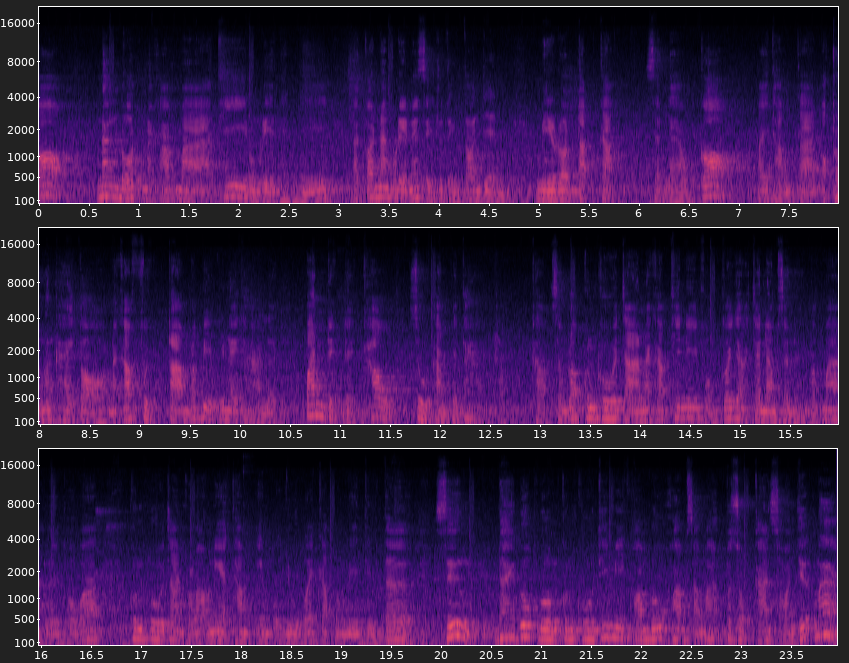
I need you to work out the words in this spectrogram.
ก็นั่งรถนะครับมาที่โรงเรียนแห่งนี้ แล้วก็นั่งเรียนหนังสือจนถึงตอนเย็น มีรถรับกลับ เสร็จแล้วก็ ไปทำการออกกำลังกายต่อนะครับ ฝึกตามระเบียบวินัยทหารเลย ปั้นเด็กๆเข้าสู่การเป็นทหาร ครับสำหรับคุณครูอาจารย์นะครับที่นี่ผมก็อยากจะนำเสนอมากๆเลย เพราะว่าคุณครูอาจารย์ของเราเนี่ยทำ MOU ไว้กับโรงเรียนติวเตอร์ ซึ่งได้รวบรวมคุณครูที่มีความรู้ความสามารถประสบการณ์สอนเยอะมาก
